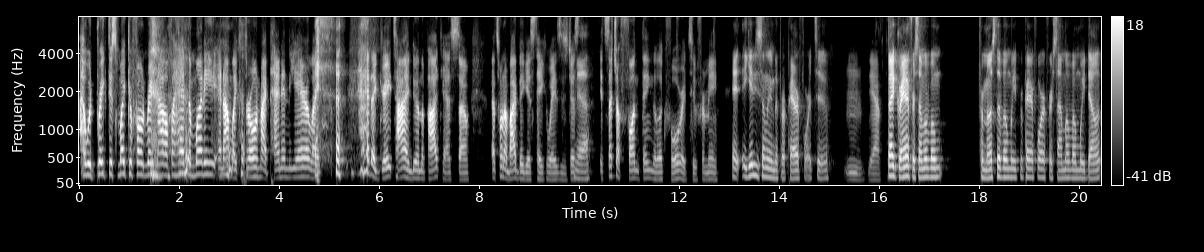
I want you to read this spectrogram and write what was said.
I would break this microphone right now if I had the money and I'm like throwing my pen in the air like I had a great time doing the podcast. So that's one of my biggest takeaways is just yeah, it's such a fun thing to look forward to for me. it, it gives you something to prepare for too. Mm, yeah. But granted, for some of them, for most of them, we prepare for. For some of them, we don't.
